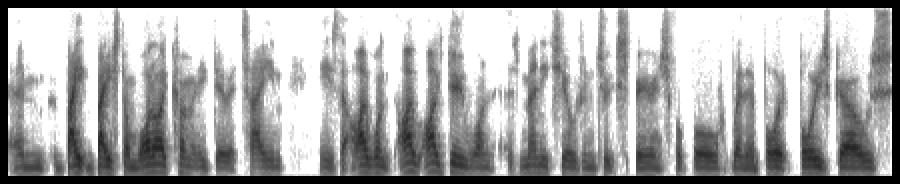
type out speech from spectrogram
and ba- based on what I currently do at Thame, is that I want I, I do want as many children to experience football, whether boy, boys, girls,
